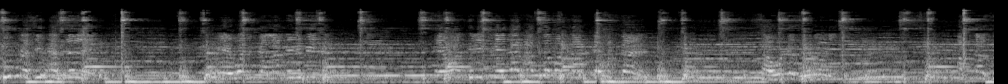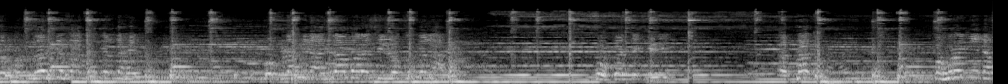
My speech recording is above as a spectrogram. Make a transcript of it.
सुप्रसिद्ध असलेले कला निर्मित श्री केदारनाथ नाट्य मंडळ सावड घोडवडी आपला सर्व सर्व सादर करत आहेत कोकणातील आजरामर अशी लोककला कोकणचे खेळ अर्थात बहुरंगी नमन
